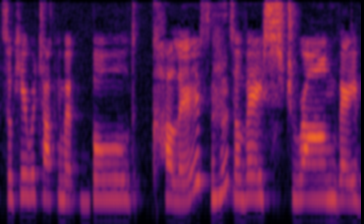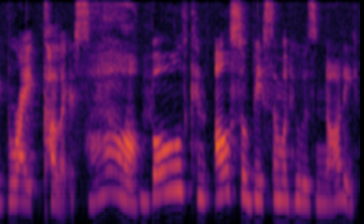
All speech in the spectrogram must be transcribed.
So here we're talking about bold colors. So very strong, very bright colors. Oh, Bold can also be someone who is naughty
